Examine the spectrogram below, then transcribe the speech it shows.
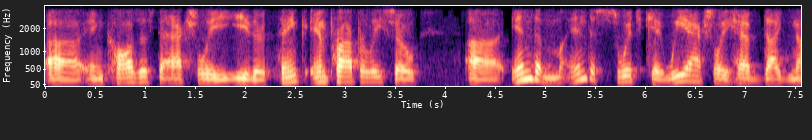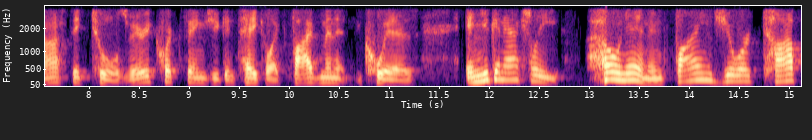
uh, and cause us to actually either think improperly. So uh, in the in the switch kit, we actually have diagnostic tools, very quick things you can take, like five minute quiz, and you can actually hone in and find your top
